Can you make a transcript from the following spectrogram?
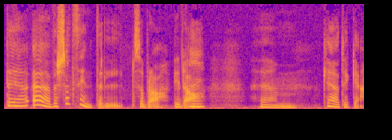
det översätts inte så bra idag. Ehm, kan jag tycka.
